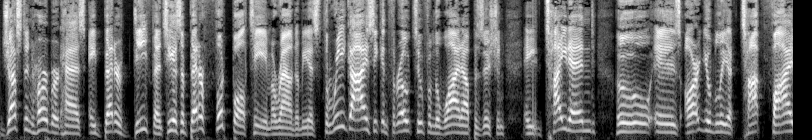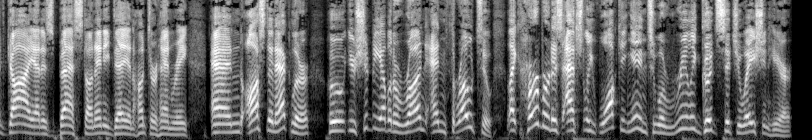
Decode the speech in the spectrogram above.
Justin Herbert has a better defense. He has a better football team around him. He has three guys he can throw to from the wideout position, a tight end who is arguably a top five guy at his best on any day in Hunter Henry, and Austin Ekeler, who you should be able to run and throw to. Like Herbert is actually walking into a really good situation here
